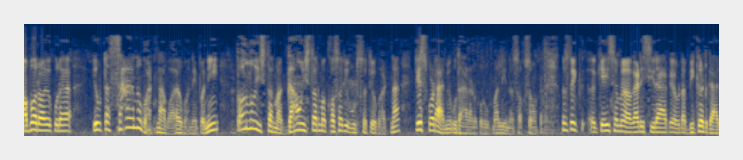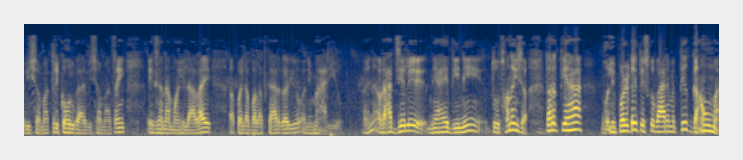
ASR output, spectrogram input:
अब रह्यो कुरा एउटा सानो घटना भयो भने पनि तल्लो स्तरमा गाउँ स्तरमा कसरी उठ्छ त्यो घटना त्यसबाट हामी उदाहरणको रूपमा लिन सक्छौँ। जस्तै केही समय अगाडि सिराको एउटा विकट गाविसमा त्रिकौल गाविसमा चाहिँ एकजना महिलालाई पहिला बलात्कार गरियो अनि मारियो। होइन? राज्यले न्याय दिने त्यो छँदैछ तर त्यहाँ भोलिपल्टै त्यसको बारेमा त्यो गाउँमा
